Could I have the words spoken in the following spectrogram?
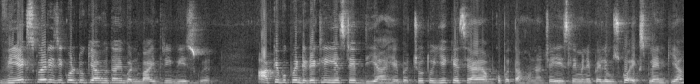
V X square is equal to क्या होता है? One by three V square आपके बुक में डायरेक्टली ये स्टेप दिया है बच्चों तो ये कैसे आया आपको पता होना चाहिए, इसलिए मैंने पहले उसको एक्सप्लेन किया।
